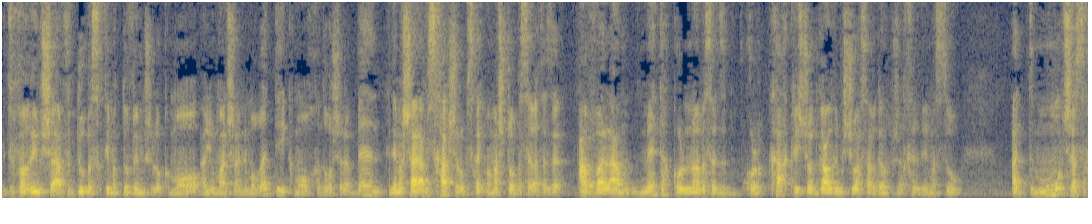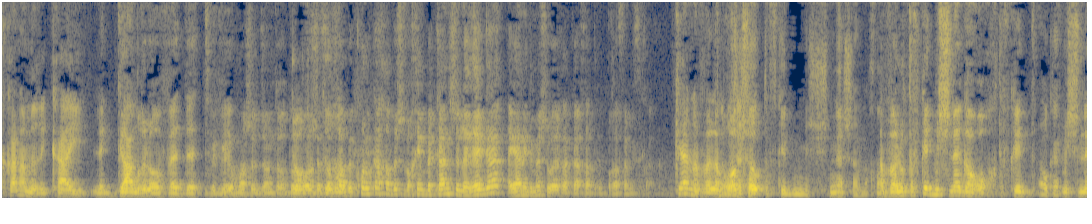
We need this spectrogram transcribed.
דברים שעבדו בסרטים הטובים שלו, כמו היומן של אני מורטי, כמו חדרו של הבן. למשל, המשחק שלו, משחק ממש טוב בסרט הזה. אבל המטה קולנוע בסרט זה כל כך קלישות, גם דברים שהוא עשה וגם דברים שאחרים עשו. הדמות של השחקן האמריקאי לגמרי לא עובדת. בגילומו של ג'ון טרטורו. שזכה בכל כך הרבה שבחים בכאן, שלרגע היה נדמה שהוא הולך לקחת את פרס המשחק. כן, אבל למרות למרות שיש לו שהוא... תפקיד משנה שם, נכון? אבל הוא תפקיד משנה גרוך, תפקיד אוקיי. משנה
